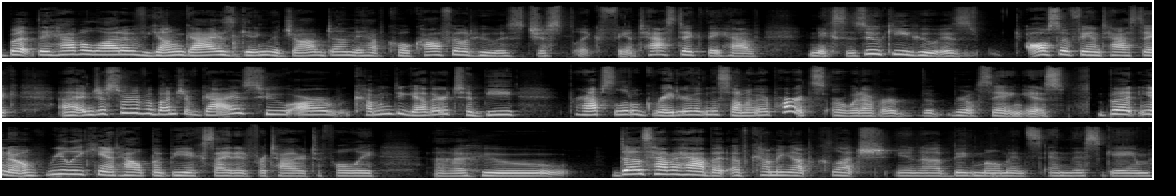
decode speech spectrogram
but they have a lot of young guys getting the job done. They have Cole Caufield, who is just like fantastic. They have Nick Suzuki, who is also fantastic, uh, and just sort of a bunch of guys who are coming together to be perhaps a little greater than the sum of their parts, or whatever the real saying is. But, you know, really can't help but be excited for Tyler Toffoli, uh, who does have a habit of coming up clutch in uh, big moments, and this game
